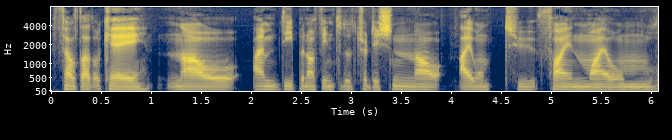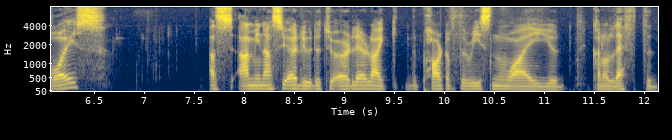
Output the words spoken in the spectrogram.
felt that okay, now I'm deep enough into the tradition. Now I want to find my own voice. As I mean, as you alluded to earlier, like the part of the reason why you kind of left, the,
